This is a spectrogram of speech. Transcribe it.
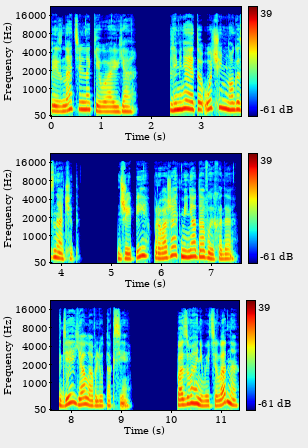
признательно киваю я. «Для меня это очень много значит». GP провожает меня до выхода, где я ловлю такси. «Позванивайте, ладно?»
